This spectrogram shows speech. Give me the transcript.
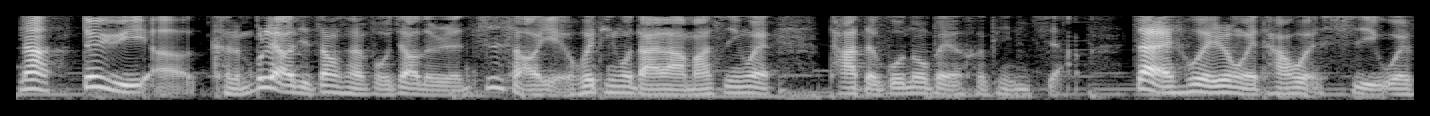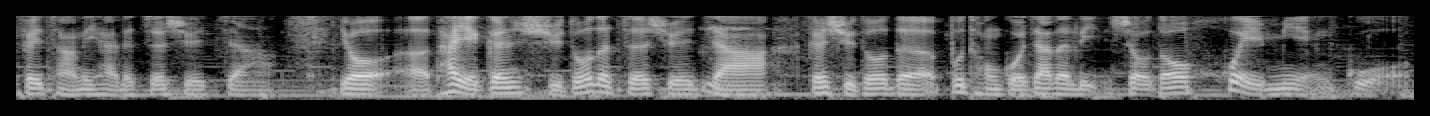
那对于呃可能不了解藏传佛教的人，至少也会听过达赖喇嘛，是因为他得过诺贝尔和平奖，再来会认为他会是一位非常厉害的哲学家，有呃他也跟许多的哲学家、跟许多的不同国家的领袖都会面过。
